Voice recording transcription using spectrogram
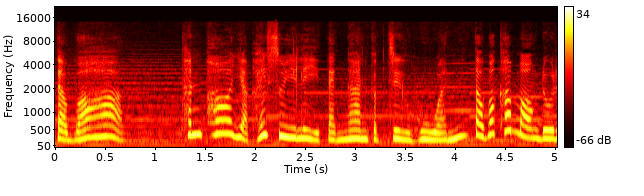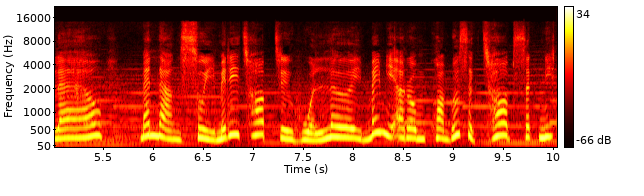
แต่ว่า ท่านพ่ออยากให้ซุยหลี่แต่งงานกับจือหวน แต่ว่าข้ามองดูแล้ว แม่นางซุยไม่ได้ชอบจือหวนเลย ไม่มีอารมณ์ความรู้สึกชอบสักนิด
